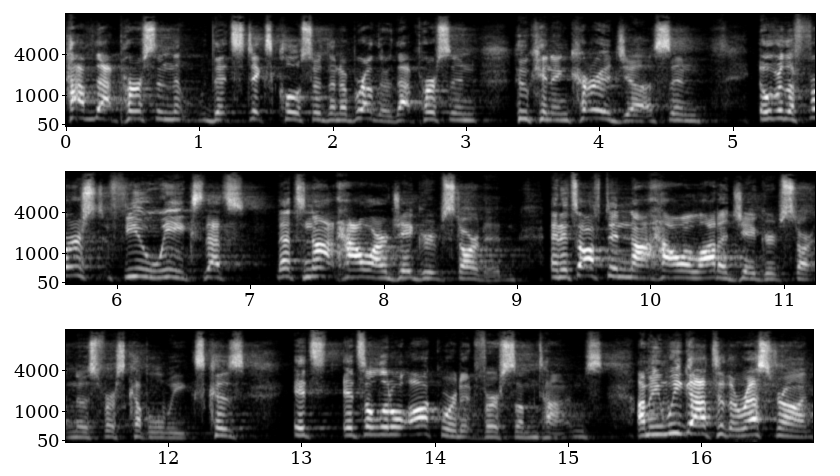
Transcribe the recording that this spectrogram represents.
Have that person that, that sticks closer than a brother, that person who can encourage us. And over the first few weeks, that's that's not how our J group started. And it's often not how a lot of J groups start in those first couple of weeks because it's, it's a little awkward at first sometimes. I mean, we got to the restaurant,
